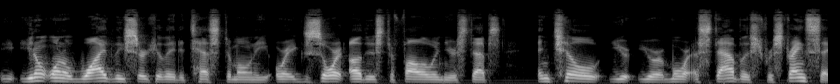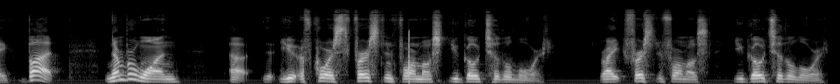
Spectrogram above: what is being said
you don't want to widely circulate a testimony or exhort others to follow in your steps until you're, you're more established for strength's sake. But number one, uh, you of course first and foremost you go to the Lord, right? First and foremost you go to the Lord,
